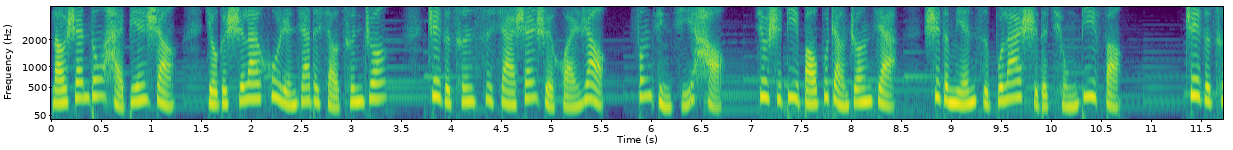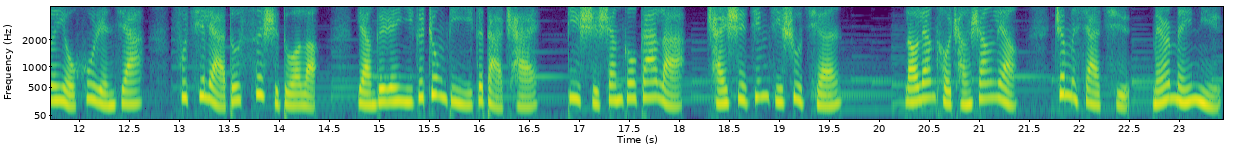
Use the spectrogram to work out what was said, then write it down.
崂山东海边上有个十来户人家的小村庄，这个村四下山水环绕，风景极好，就是地薄不长庄稼，是个棉子不拉屎的穷地方。这个村有户人家，夫妻俩都四十多了，两个人一个种地，一个打柴，地是山沟旮旯，柴是荆棘树全。老两口常商量，这么下去没儿没女，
